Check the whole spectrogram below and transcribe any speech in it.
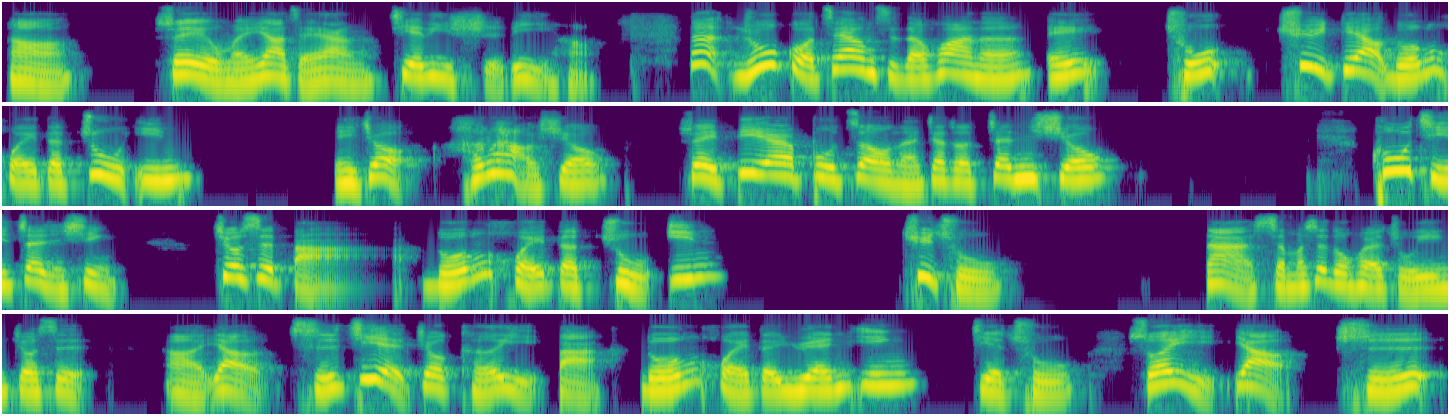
啊，所以我们要怎样借力使力哈？那如果这样子的话呢？诶，除去掉轮回的助因，你就很好修。所以第二步骤呢，叫做真修，枯寂正性，就是把轮回的主因去除。那什么是轮回的主因？就是啊，要持戒就可以把轮回的原因解除。所以要持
